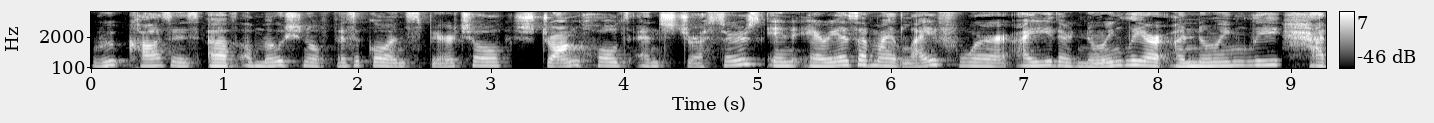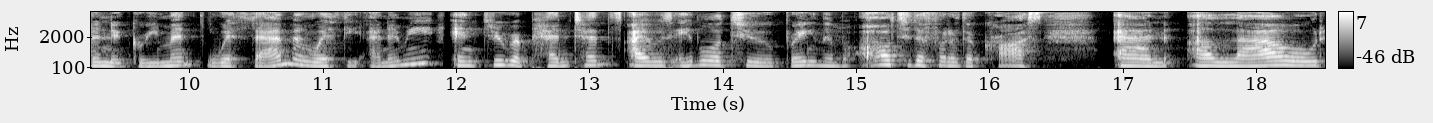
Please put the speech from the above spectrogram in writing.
root causes of emotional, physical, and spiritual strongholds and stressors in areas of my life where I either knowingly or unknowingly had an agreement with them and with the enemy. And through repentance, I was able to bring them all to the foot of the cross and allowed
